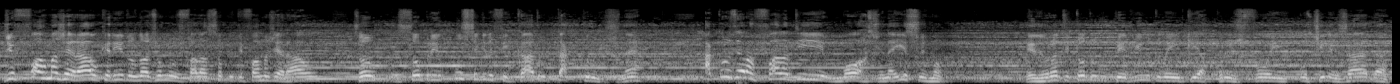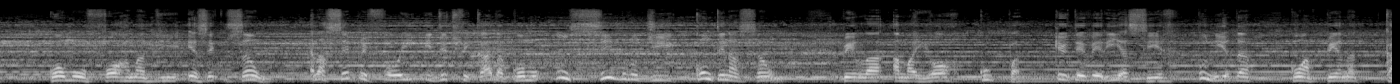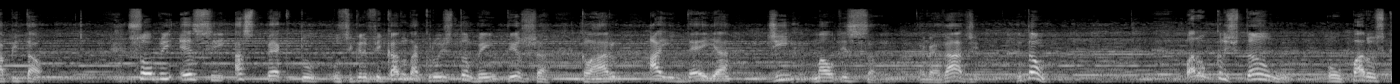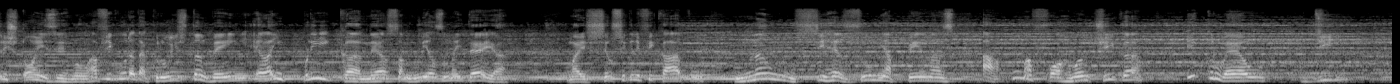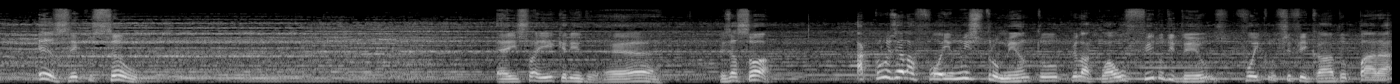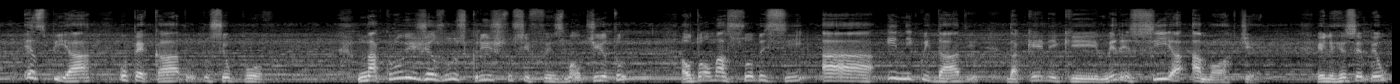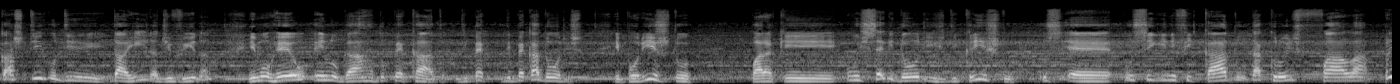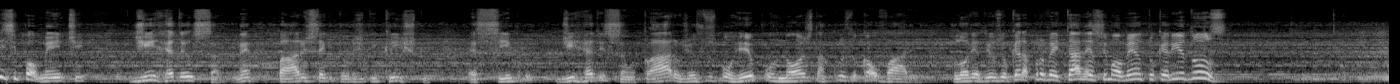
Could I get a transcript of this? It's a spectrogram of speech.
De forma geral, queridos, nós vamos falar sobre de forma geral sobre, sobre o significado da cruz, né? A cruz ela fala de morte, não é isso, irmão? E durante todo o período em que a cruz foi utilizada como forma de execução, ela sempre foi identificada como um símbolo de condenação pela a maior culpa que deveria ser punida com a pena capital. Sobre esse aspecto, o significado da cruz também deixa claro a ideia de maldição. É verdade? Então, para o cristão, ou para os cristãos, irmão, a figura da cruz também ela implica nessa mesma ideia, mas seu significado não se resume apenas a uma forma antiga e cruel de execução. É isso aí, querido. É. Veja só. A cruz ela foi um instrumento pela qual o Filho de Deus foi crucificado para expiar o pecado do seu povo. Na cruz, Jesus Cristo se fez maldito ao tomar sobre si a iniquidade daquele que merecia a morte. Ele recebeu o castigo de, da ira divina e morreu em lugar do pecado, de, pe, de pecadores. E por isto, para que os seguidores de Cristo, é, o significado da cruz fala principalmente de redenção, né? Para os seguidores de Cristo. É símbolo de redenção. Claro, Jesus morreu por nós na cruz do Calvário. Glória a Deus. Eu quero aproveitar nesse momento, queridos.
